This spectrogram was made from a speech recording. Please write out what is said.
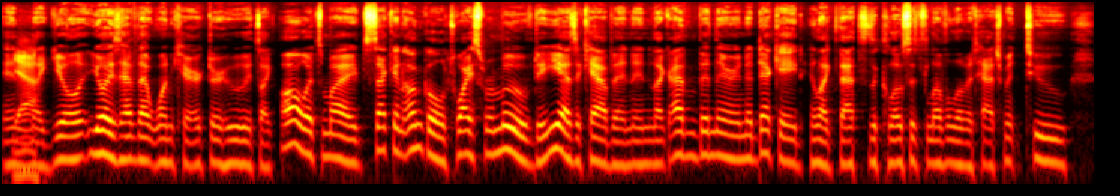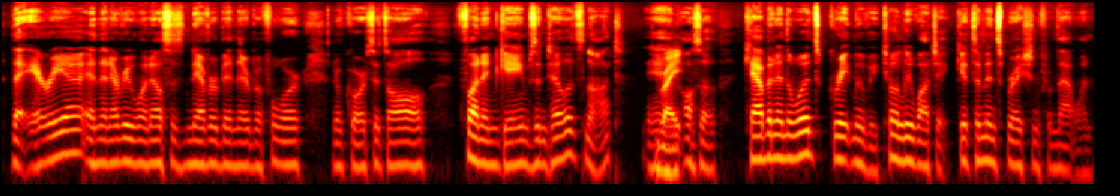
And Yeah. like you'll you always have that one character who it's like, oh, it's my second uncle twice removed. He has a cabin and like I haven't been there in a decade. And like that's the closest level of attachment to the area. And then everyone else has never been there before. And of course it's all fun and games until it's not. And Right. also Cabin in the Woods, great movie. Totally watch it. Get some inspiration from that one.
